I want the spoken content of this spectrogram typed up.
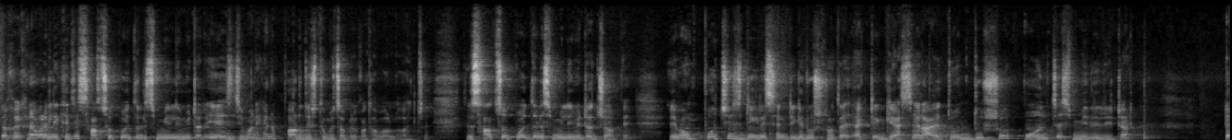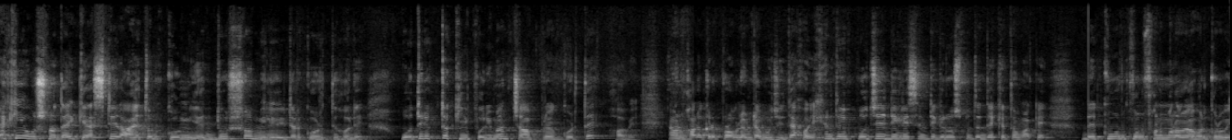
দেখো, এখানে আমরা লিখেছি সাতশো পঁয়তাল্লিশ মিলিমিটার এএসজি মানে এখানে পারদৃষ্টম চাপের কথা বলা হচ্ছে। যে সাতশো পঁয়তাল্লিশ মিলিমিটার চাপে এবং পঁচিশ ডিগ্রি সেন্টিগ্রেড উষ্ণতায় একটি গ্যাসের আয়তন দুশো পঞ্চাশ মিলিলিটার একই উষ্ণতায় গ্যাসটির আয়তন কমিয়ে দুশো মিলিলিটার করতে হলে অতিরিক্ত কি পরিমাণ চাপ প্রয়োগ করতে হবে? এখন ভালো করে প্রবলেমটা বুঝি। দেখো, এখানে তুমি পঁচিশ ডিগ্রি সেন্টিগ্রেড উষ্ণতা দেখে তোমাকে কোন কোন ফর্মুলা ব্যবহার করবে,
